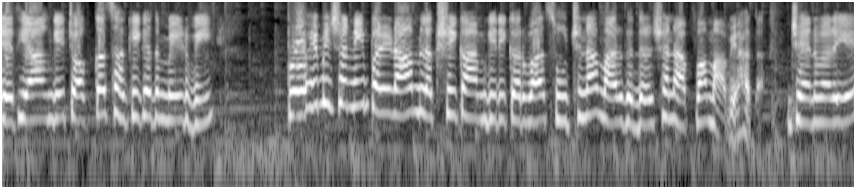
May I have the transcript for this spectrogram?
જેથી આ અંગે ચોક્કસ હકીકત મેળવી પ્રોહિબિશનની પરિણામલક્ષી કામગીરી કરવા સૂચના માર્ગદર્શન આપવામાં આવ્યા હતા. જાન્યુઆરીએ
